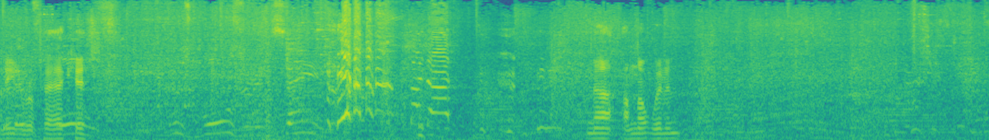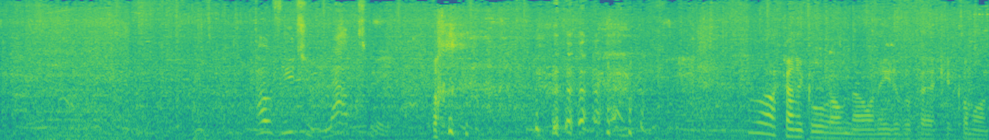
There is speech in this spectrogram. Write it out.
I need a repair kit. Those walls are insane. My dad! Nah, I'm not winning. How have you two lapped me? Oh, I can't go around now. I need a repair kit. Come on.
